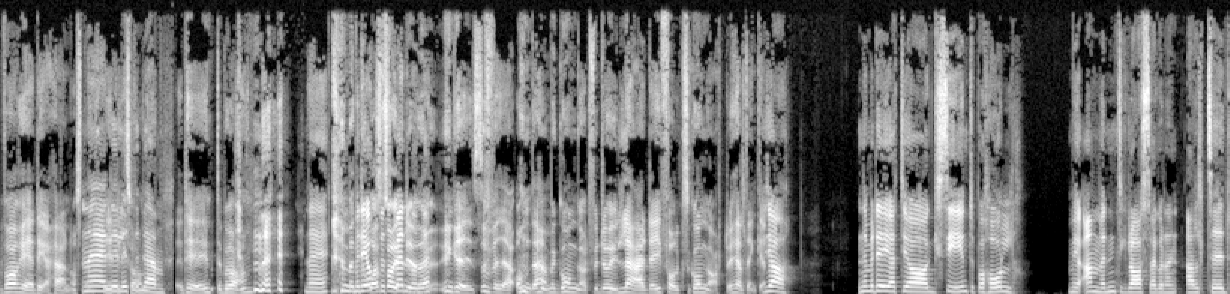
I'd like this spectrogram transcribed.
var är det här någonstans? Nej, det är lite liksom- den. Det är inte bra. Nej, Men, men det är då också sa ju spännande. du en grej Sofia om det här med gångart, för du har ju lärt dig folks gångarter helt enkelt. Ja. Nej men det är ju att jag ser ju inte på håll. Men jag använder inte glasögonen alltid.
